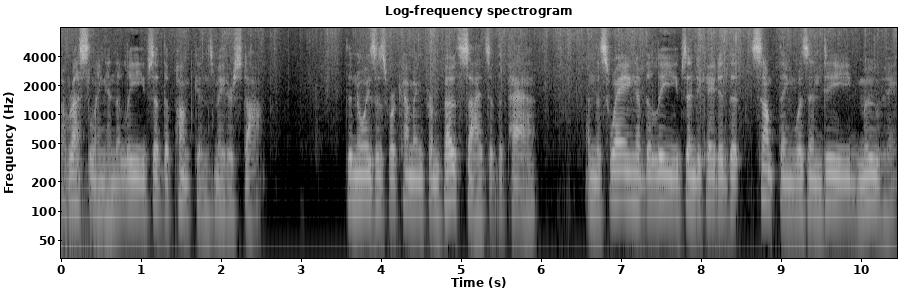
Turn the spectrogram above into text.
A rustling in the leaves of the pumpkins made her stop. The noises were coming from both sides of the path, and the swaying of the leaves indicated that something was indeed moving,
